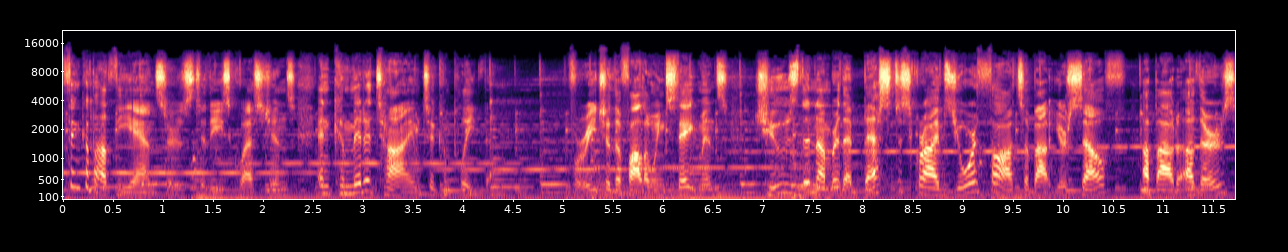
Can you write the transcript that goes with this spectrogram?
think about the answers to these questions and commit a time to complete them. For each of the following statements, choose the number that best describes your thoughts about yourself, about others,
